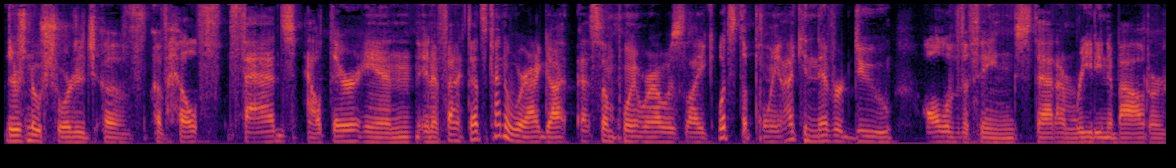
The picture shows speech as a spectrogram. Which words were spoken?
there's no shortage of, of health fads out there. And, and in fact, that's kind of where I got at some point where I was like, what's the point? I can never do all of the things that I'm reading about or,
